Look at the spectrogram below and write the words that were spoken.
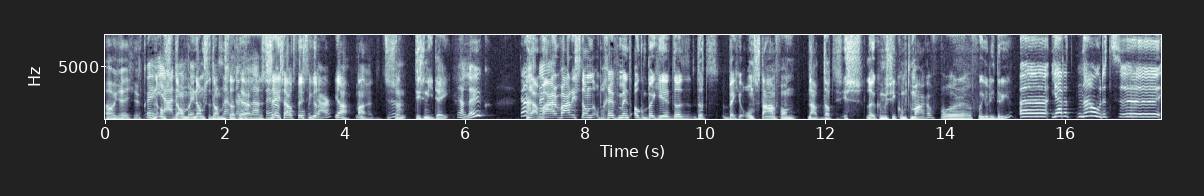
Oh jeetje. In ja, Amsterdam, nee, in Amsterdam is dat ja, inderdaad het mee, maar Zeezout volgend Festival. jaar. Ja, nou, het is, Ja. Een, het is een idee. Ja, leuk. Ja, Ja, nee, maar waar is dan op een gegeven moment ook een beetje dat, dat een beetje ontstaan van... Nou, dat is, is leuke muziek om te maken voor, eh, voor jullie drieën? Eh, ja, dat, nou, dat, eh,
